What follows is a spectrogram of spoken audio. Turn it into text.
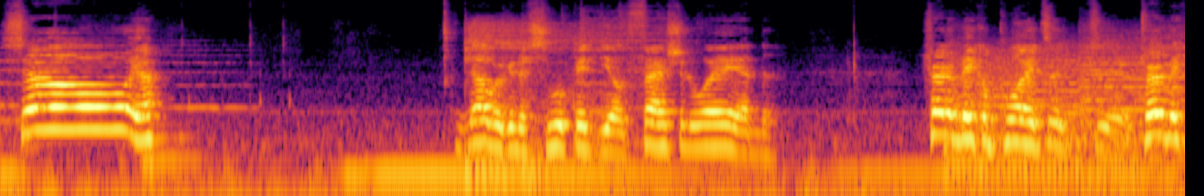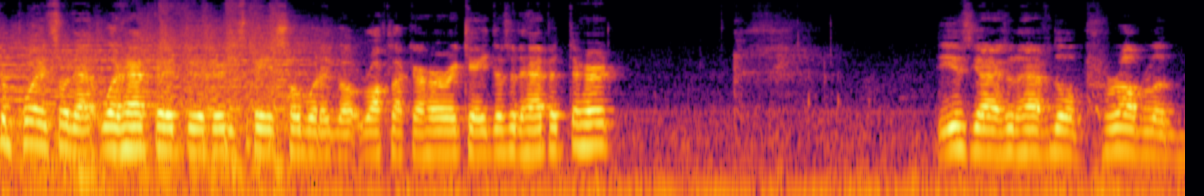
So, yeah. Now we're gonna swoop in the old-fashioned way and try to make a point to, to try to make a point so that what happened to the dirty space home hobo that got rocked like a hurricane doesn't happen to her. These guys would have no problem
